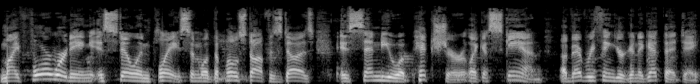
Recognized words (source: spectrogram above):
My forwarding is still in place, and what the post office does is send you a picture, like a scan of everything you're going to get that day.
